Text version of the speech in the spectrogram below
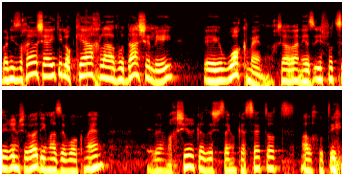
ואני זוכר שהייתי לוקח לעבודה שלי ווקמן. אה, עכשיו, אני, יש פה צעירים שלא יודעים מה זה ווקמן. זה מכשיר כזה ששמים קסטות אלחוטי.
